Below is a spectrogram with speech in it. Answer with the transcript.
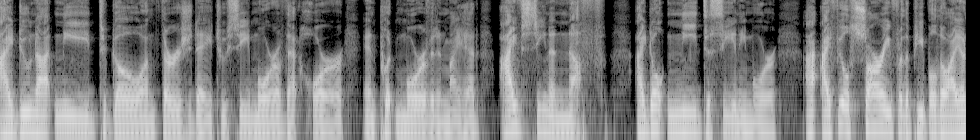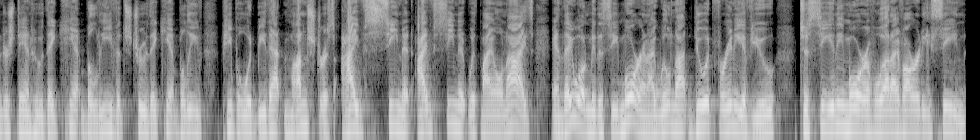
I do not need to go on Thursday to see more of that horror and put more of it in my head. I've seen enough. I don't need to see any more. I, I feel sorry for the people, though I understand who they can't believe it's true. They can't believe people would be that monstrous. I've seen it. I've seen it with my own eyes, and they want me to see more, and I will not do it for any of you to see any more of what I've already seen.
